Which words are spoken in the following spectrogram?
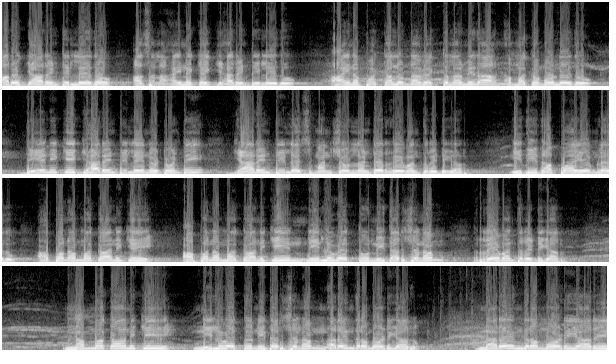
ఆరు గ్యారంటీ లేదు అసలు ఆయనకే గ్యారంటీ లేదు. ఆయన పక్కలున్న వ్యక్తుల మీద నమ్మకము లేదు. దేనికి గ్యారంటీ లేనటువంటి గ్యారంటీ లెస్ మనుషులు అంటే రేవంత్ రెడ్డి గారు. ఇది తప్ప ఏం లేదు. అపనమ్మకానికి అపనమ్మకానికి నిలువెత్తు నిదర్శనం రేవంత్ రెడ్డి గారు. నమ్మకానికి నిలువెత్తు నిదర్శనం నరేంద్ర మోడీ గారు. నరేంద్ర మోడీ గారి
